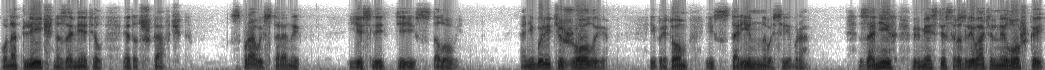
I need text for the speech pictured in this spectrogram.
Он отлично заметил этот шкафчик. С правой стороны, если идти из столовой. Они были тяжелые, и притом из старинного серебра. За них вместе с разливательной ложкой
